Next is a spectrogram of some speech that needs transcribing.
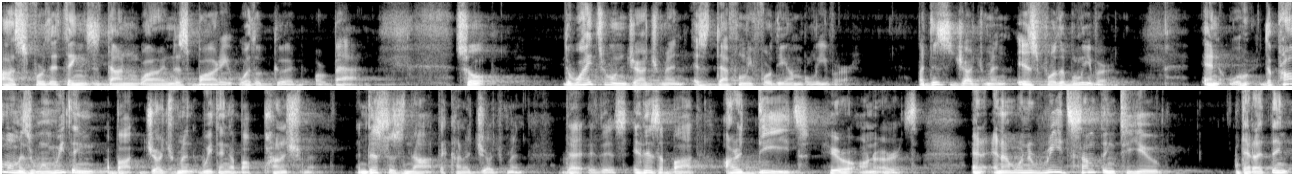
us for the things done while in this body, whether good or bad. So the white throne judgment is definitely for the unbeliever, but this judgment is for the believer. And the problem is when we think about judgment, we think about punishment. And this is not the kind of judgment that it is. It is about our deeds here on earth. And, and I want to read something to you that I think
